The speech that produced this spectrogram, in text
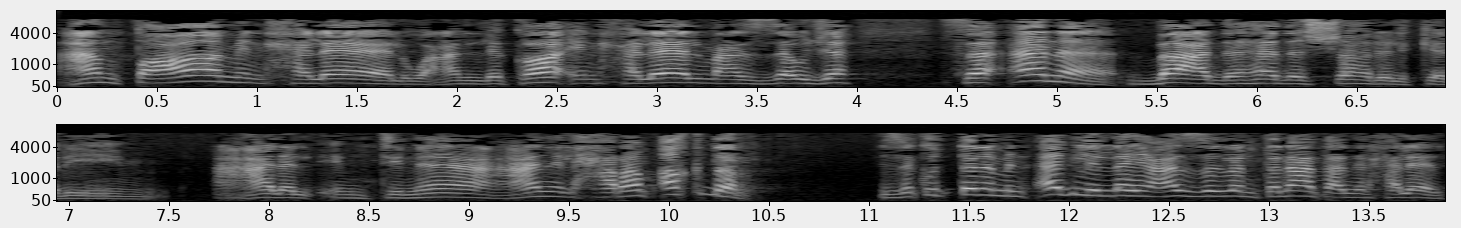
عن طعام حلال وعن لقاء حلال مع الزوجة. فأنا بعد هذا الشهر الكريم على الامتناع عن الحرام أقدر. إذا كنت أنا من أجل الله عز وجل امتنعت عن الحلال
